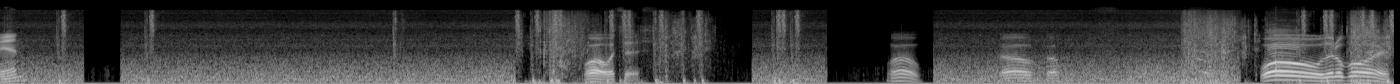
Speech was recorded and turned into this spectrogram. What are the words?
win? Whoa, what's this? Whoa. Go, go. Whoa, little boy.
